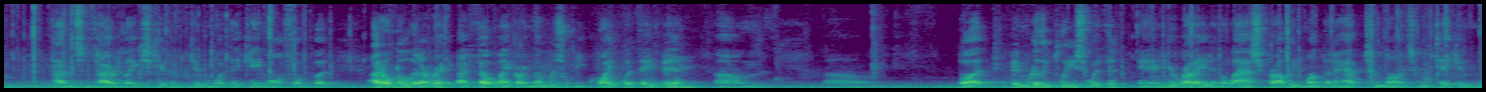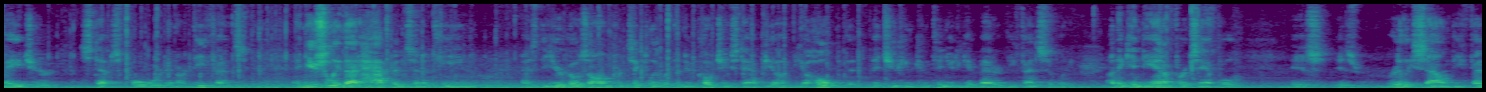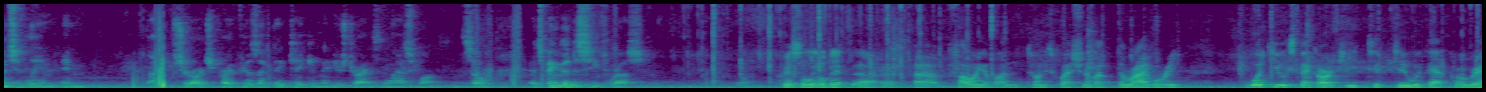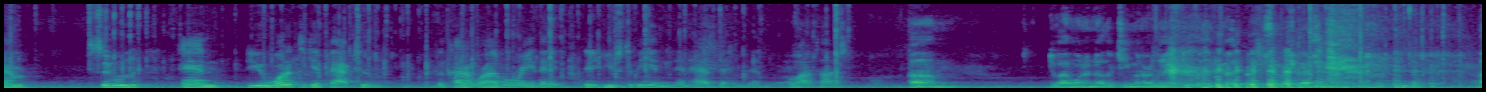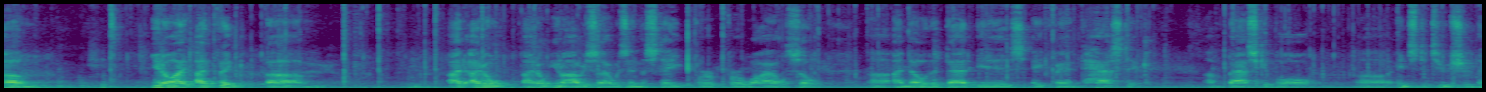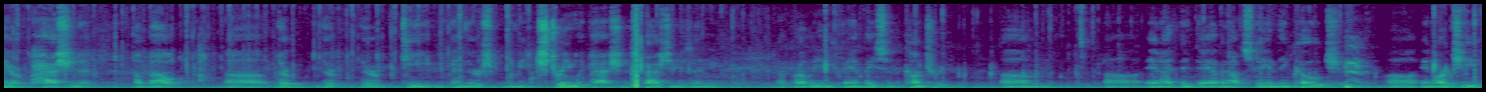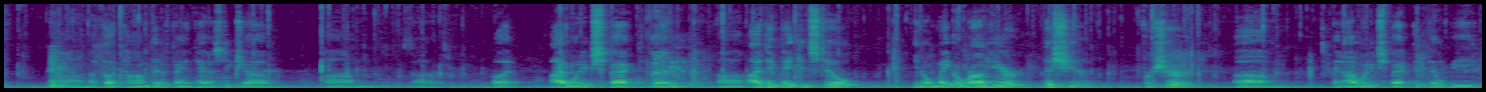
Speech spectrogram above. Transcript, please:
having some tired legs given, given what they came off of. But I don't know that I rec, I felt like our numbers would be quite what they've been. Um, uh, but been really pleased with it. And you're right, in the last probably month and a half, two months, we've taken major steps forward in our defense. And usually that happens in a team as the year goes on, particularly with the new coaching staff. You, you hope that, that you can continue to get better defensively. I think Indiana, for example, is, is really sound defensively and, and I'm sure Archie probably feels like they've taken major strides in the last month. So it's been good to see for us. Chris, a little bit, uh, uh, following up on Tony's question about the rivalry. What do you expect Archie to do with that program soon? And do you want it to get back to the kind of rivalry that it, that it used to be and, and has been a lot of times? Um, do I want another team in our league to do really good? Is that what you're asking? Um, you know, I, I think, um, I, I don't, I don't, you know, obviously I was in the state for, for a while, so, uh, I know that that is a fantastic, uh, basketball, uh, institution. They are passionate about, uh, their, their, their team, and they're, I mean, extremely passionate, as passionate as any, uh, probably any fan base in the country. Um, uh, and I think they have an outstanding coach, uh, in Archie. Um, I thought Tom did a fantastic job. Um, uh, but I would expect that, uh, I think they can still, you know, make a run here this year, for sure. Um, and I would expect that they'll be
